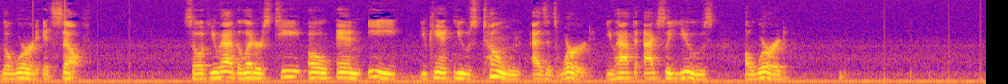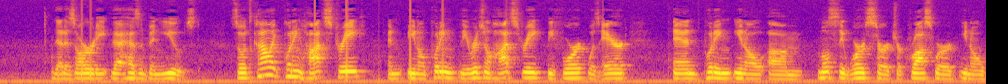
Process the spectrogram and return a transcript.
the word itself. So if you had the letters T-O-N-E, you can't use tone as its word. You have to actually use a word that is already that hasn't been used. So it's kind of like putting hot streak and you know putting the original hot streak before it was aired and putting you know um, mostly word search or crossword you know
